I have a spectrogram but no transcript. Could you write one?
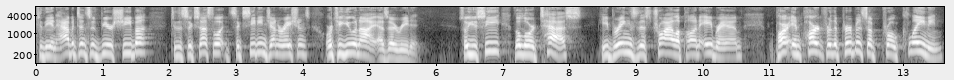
to the inhabitants of Beersheba, to the successful succeeding generations, or to you and I as I read it. So you see, the Lord tests, he brings this trial upon Abraham, in part for the purpose of proclaiming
